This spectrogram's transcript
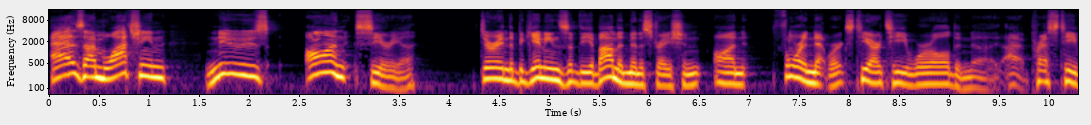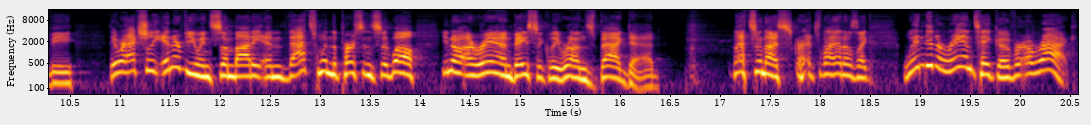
as I'm watching news on Syria during the beginnings of the Obama administration on foreign networks, TRT World and uh, Press TV, they were actually interviewing somebody, and that's when the person said, Well, you know, Iran basically runs Baghdad. That's when I scratched my head. I was like, when did Iran take over Iraq?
